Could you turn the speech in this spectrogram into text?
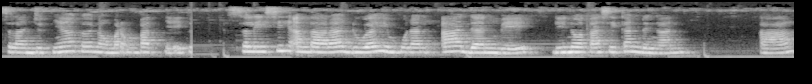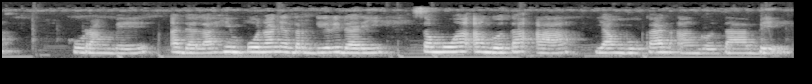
Selanjutnya ke nomor 4 yaitu selisih antara dua himpunan A dan B dinotasikan dengan A kurang B adalah himpunan yang terdiri dari semua anggota A yang bukan anggota B.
